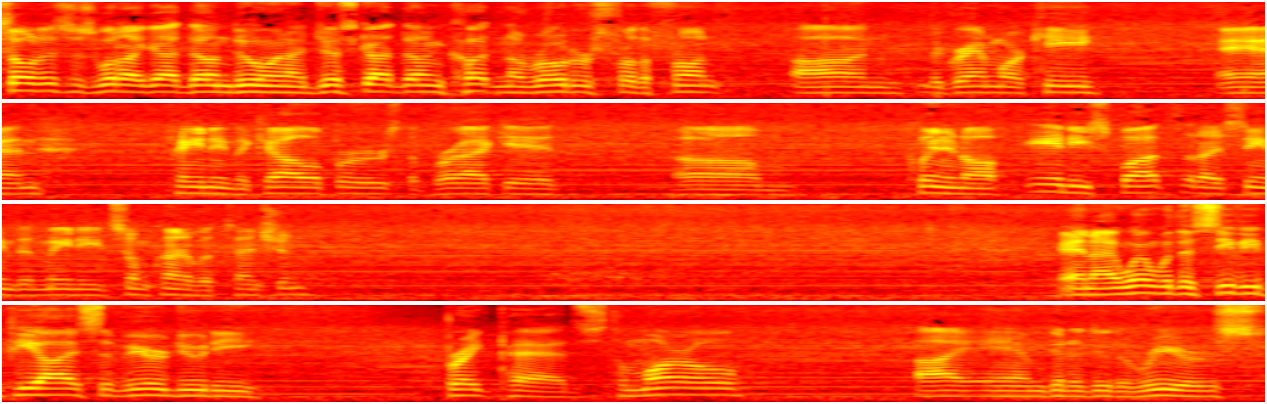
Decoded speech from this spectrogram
So this is what I got done doing. I just got done cutting the rotors for the front on the Grand Marquis and painting the calipers, the bracket, um, cleaning off any spots that I seen that may need some kind of attention. And I went with the CVPI severe duty brake pads. Tomorrow I am gonna do the rears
